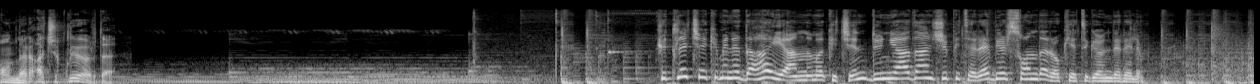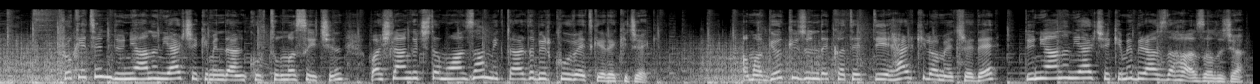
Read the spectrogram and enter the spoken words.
onları açıklıyor da. Kütle çekimini daha iyi anlamak için Dünya'dan Jüpiter'e bir sonda roketi gönderelim. Roketin dünyanın yer çekiminden kurtulması için başlangıçta muazzam miktarda bir kuvvet gerekecek. Ama gökyüzünde kat ettiği her kilometrede dünyanın yer çekimi biraz daha azalacak.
